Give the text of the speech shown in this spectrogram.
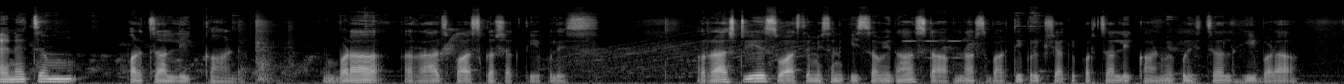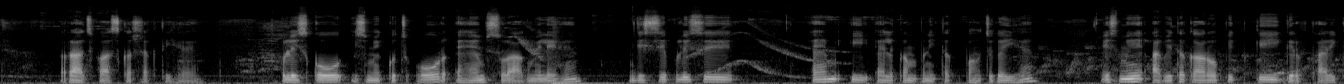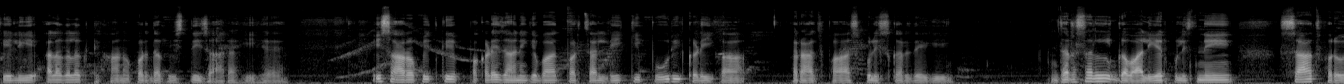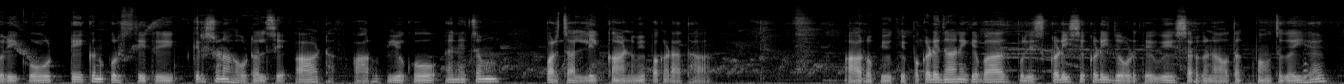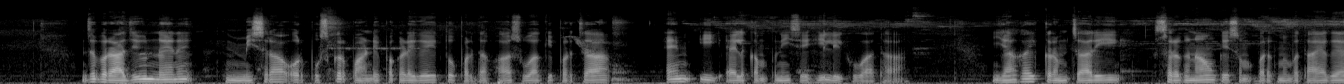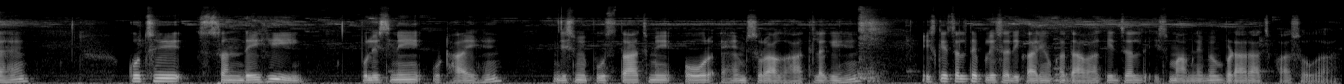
NHM पर्चा leak कांड, बड़ा राज पास कर सकती है पुलिस। राष्ट्रीय स्वास्थ्य मिशन की संविधान स्टाफ नर्स भर्ती परीक्षा के पर्चा लीक कांड में पुलिस जल्द ही बड़ा राज पास कर सकती है। पुलिस को इसमें कुछ और अहम सुराग मिले हैं, जिससे police M E L company तक पहुँच गई है। इसमें अभी तक आरोपित की गिरफ्तारी के लिए अलग अलग ठिकानों पर दबिश दी जा रही है। इस आरोपित के पकड़े जाने के बाद पर्चा लीक की पूरी कड़ी का राजपास पुलिस कर देगी। दरअसल, ग्वालियर पुलिस ने सात फरवरी को टेकनपुर स्थित कृष्णा होटल से आठ आरोपियों को एनएचएम पर्चा लीक कांड में पकड़ा था। आरोपियों के पकड़े जाने के बाद पुलिस कड़ी से कड़ी जोड़ते हुए सरगनाव तक पहुँच गई है। जब राजीव नयन मिश्रा और पुष्कर पांडे पकड़े गए तो पर्दाफाश हुआ कि पर्चा एम ई एल कंपनी से ही लीक हुआ था। यहाँ का एक कर्मचारी सरगनाओं के संपर्क में बताया गया है। कुछ संदेही पुलिस ने उठाए हैं, जिसमें पूछताछ में और अहम सुराग हाथ लगे हैं। इसके चलते पुलिस अधिकारियों का दावा कि जल्द इस मामले में बड़ा राजपास होगा।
